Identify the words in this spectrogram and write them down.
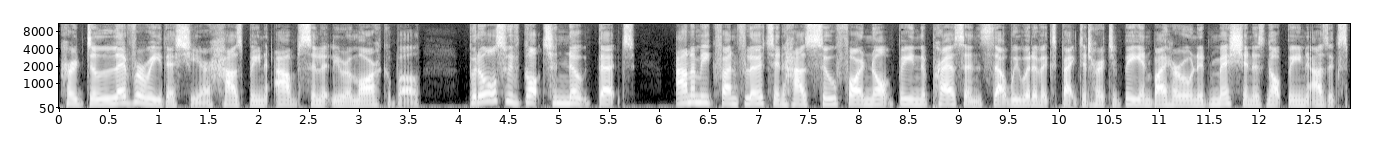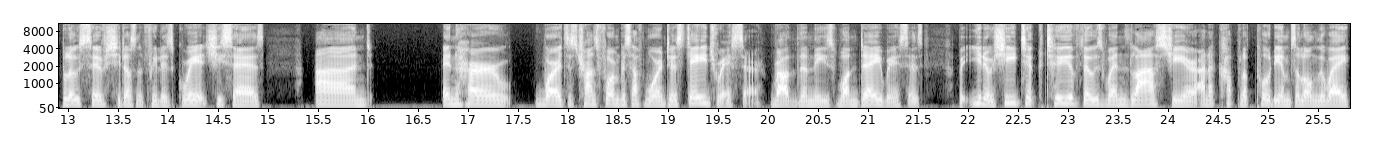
her delivery this year has been absolutely remarkable but also, we've got to note that Annemiek van Vleuten has so far not been the presence that we would have expected her to be. And by her own admission, has not been as explosive. She doesn't feel as great, she says. And in her words, has transformed herself more into a stage racer rather than these one day races. But, you know, she took two of those wins last year and a couple of podiums along the way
